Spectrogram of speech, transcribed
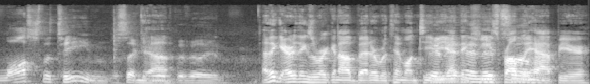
lost the team the second year of the pavilion. I think everything's working out better with him on TV. And- I think he's probably um, happier.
